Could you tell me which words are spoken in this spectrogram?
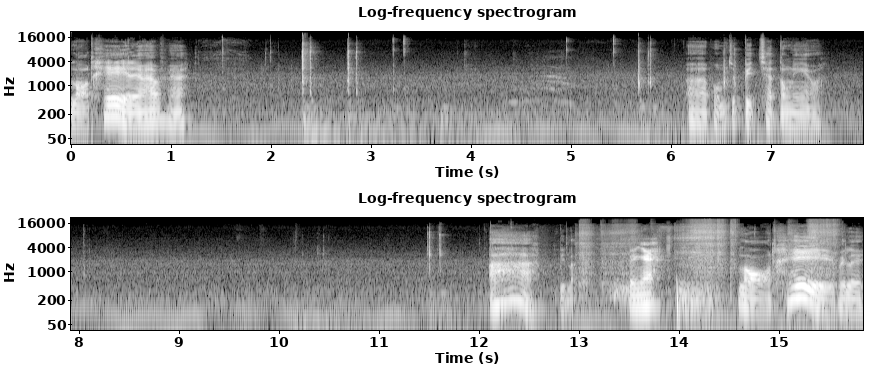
หล่อเท่เลยนะครับเห็นไหมเออผมจะปิดแชทตรงนี้ไงวะ อ่า ปิดละ เป็นไง หล่อเท่ไปเลย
